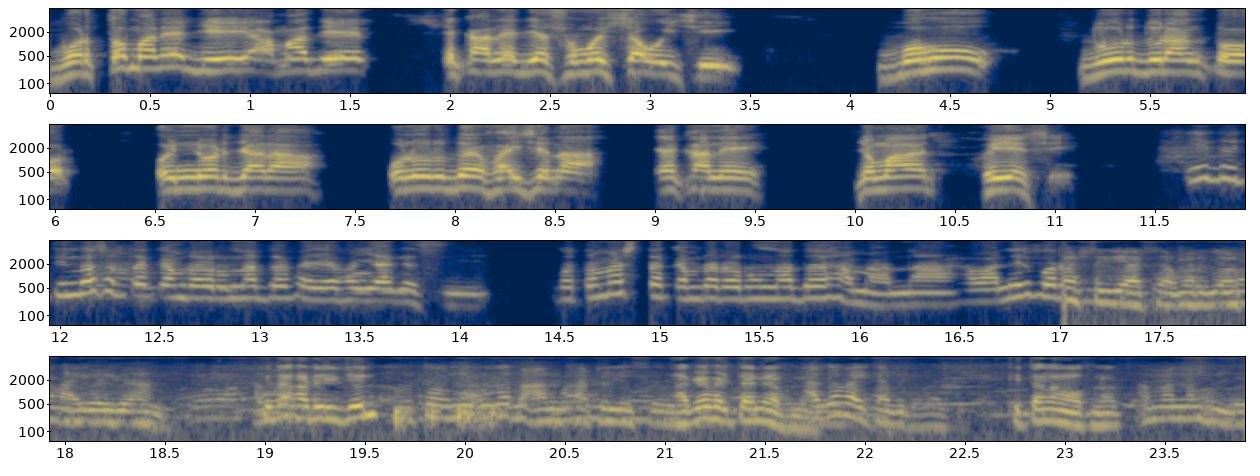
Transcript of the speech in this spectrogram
বর্তমানে যে আমাদের এখানে যে সমস্যা হইছে, বহু দূর দূরান্তর অন্যর যারা অনুরোধ পাইছে না, এখানে জমায়েত হয়েছে এই দুই তিন বছর থেকে আমরা অরুণাদয় ভাইয়া ভাইয়া গেছি। গত মাস থেকে আমরা অরুণাদয় হামা না। হাওয়ানির পরে কষ্ট আছে আমার গা খাই হইলাম কিতা কাটিলছেন তো অন্য কোনো নাম কাটি লিছো আগে পাইতানি আপনি? আগে পাইতাম তো কিতা নাম আপনার আমার নাম ভুলে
